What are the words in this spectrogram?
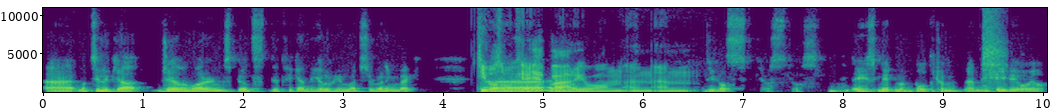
Uh, natuurlijk, ja, Jalen Warren speelt dit weekend een heel goede match, de running back. Die was ongrijpbaar gewoon. En, en... Die was, die was, die was ingesmeerd met boter met baby oil,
